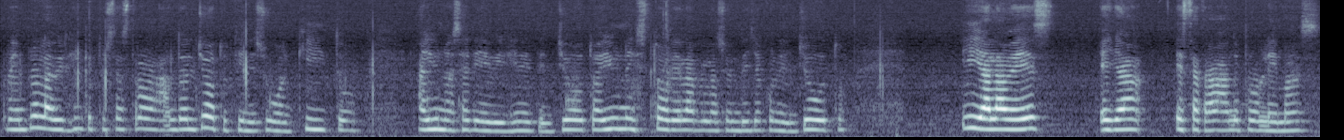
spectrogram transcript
Por ejemplo, la Virgen que tú estás trabajando, el Yoto, tiene su banquito, hay una serie de vírgenes del Yoto, hay una historia la relación de ella con el Yoto, y a la vez ella está trabajando problemas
